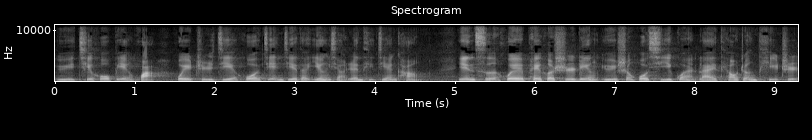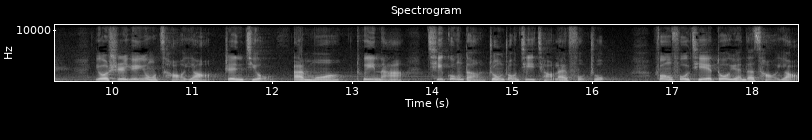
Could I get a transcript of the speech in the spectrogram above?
与气候变化会直接或间接地影响人体健康，因此会配合时令与生活习惯来调整体质，有时运用草药、针灸、按摩、推拿、气功等种种技巧来辅助。丰富且多元的草药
